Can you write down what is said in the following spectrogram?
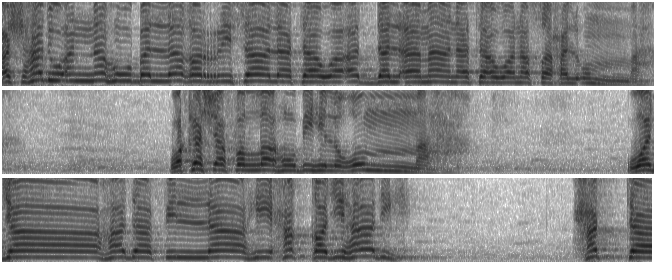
أشهد أنه بلغ الرسالة وأدى الأمانة ونصح الأمة. وكشف الله به الغمة. وجاهد في الله حق جهاده. حتى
